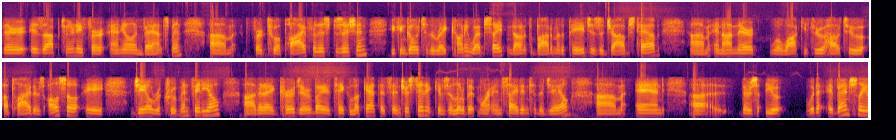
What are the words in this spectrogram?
there is opportunity for annual advancement. Um, for to apply for this position, you can go to the Wright County website, and down at the bottom of the page is a jobs tab, um, and on there we'll walk you through how to apply. There's also a jail recruitment video uh, that I encourage everybody to take a look at that's interested. It gives a little bit more insight into the jail, um, and uh, there's you would eventually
